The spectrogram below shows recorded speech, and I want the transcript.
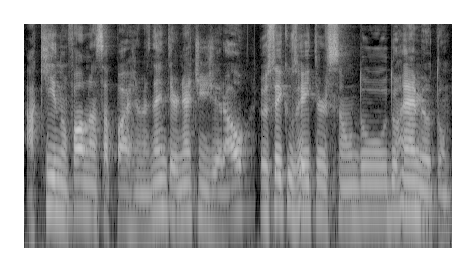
aqui, não falo nessa página, mas na internet em geral, eu sei que os haters são do, do Hamilton,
